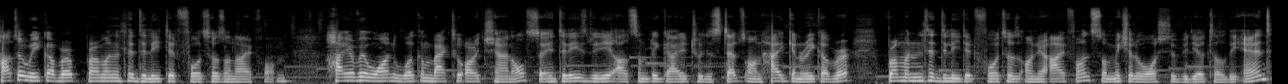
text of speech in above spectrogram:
How to recover permanently deleted photos on iPhone. Hi everyone, welcome back to our channel. So in today's video, I'll simply guide you through the steps on how you can recover permanently deleted photos on your iPhone. So make sure to watch the video till the end.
